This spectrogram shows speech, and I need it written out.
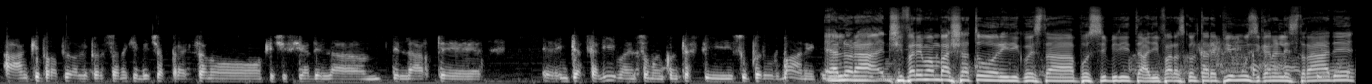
anche proprio dalle persone che invece apprezzano che ci sia della, dell'arte eh, in piazza Lima, insomma, in contesti super urbani. E allora ci faremo ambasciatori di questa possibilità di far ascoltare più musica nelle strade.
